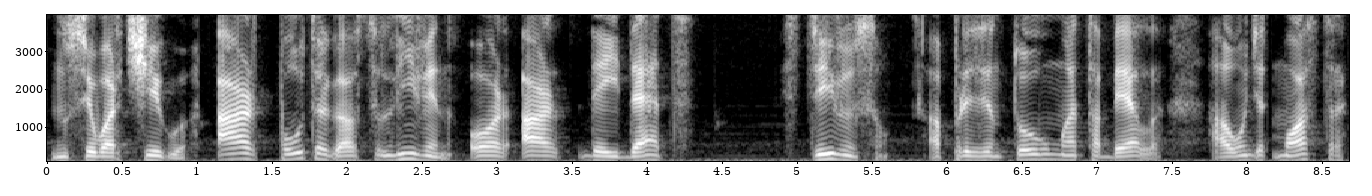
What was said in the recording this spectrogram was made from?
No seu artigo Are Poltergeists Living or Are They Dead? Stevenson apresentou uma tabela onde mostra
